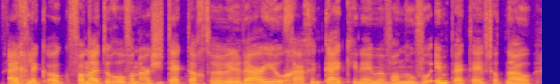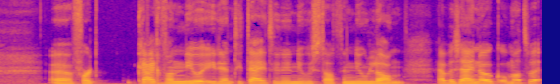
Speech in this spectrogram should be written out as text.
eigenlijk ook vanuit de rol van architect dachten we willen daar heel graag een kijkje nemen van hoeveel impact heeft dat nou uh, voor het krijgen van een nieuwe identiteit in een nieuwe stad, een nieuw land. Ja, we zijn ook, omdat we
